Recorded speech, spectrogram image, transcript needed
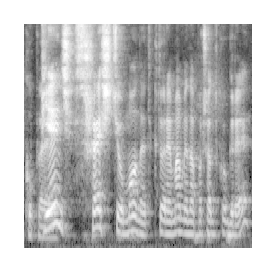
Kupę. 5 z 6 monet, które mamy na początku gry,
